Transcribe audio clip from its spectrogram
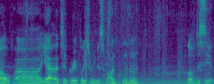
Oh, uh, yeah, that's a great place for me to spawn. Love to see it.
